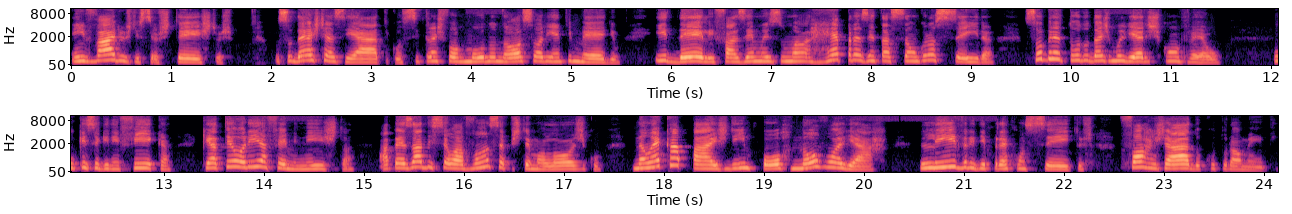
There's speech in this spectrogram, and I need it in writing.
em vários de seus textos, o Sudeste Asiático se transformou no nosso Oriente Médio e dele fazemos uma representação grosseira, sobretudo das mulheres com véu, o que significa que a teoria feminista, apesar de seu avanço epistemológico, não é capaz de impor novo olhar, livre de preconceitos, forjado culturalmente.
